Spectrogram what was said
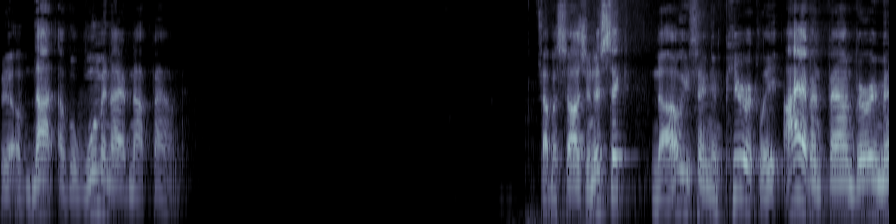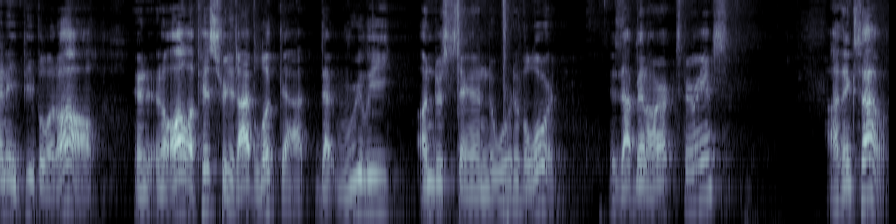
Of not of a woman I have not found. Is that misogynistic? No, he's saying empirically, I haven't found very many people at all in, in, all of history that I've looked at that really understand the word of the Lord. Has that been our experience? I think so.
